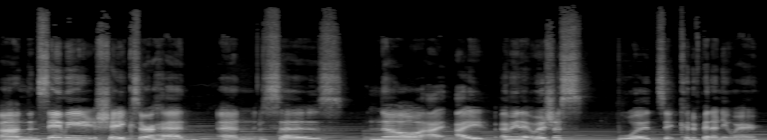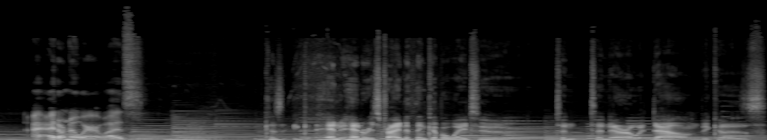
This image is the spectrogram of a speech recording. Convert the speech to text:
Um, then Sammy shakes her head and says, "No, I, I, I mean, it was just woods. It could have been anywhere. I, I don't know where it was." Because Henry's trying to think of a way to, to to narrow it down because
